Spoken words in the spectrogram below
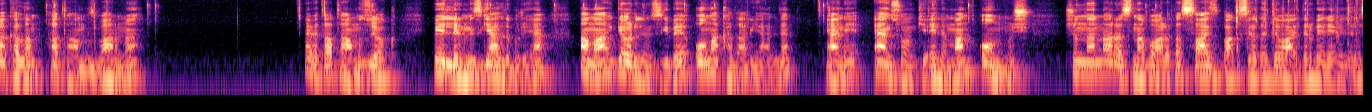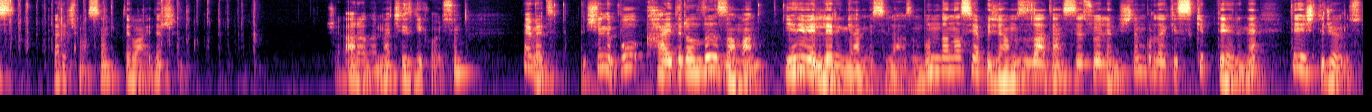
Bakalım hatamız var mı? Evet hatamız yok. Verilerimiz geldi buraya. Ama gördüğünüz gibi 10'a kadar geldi. Yani en sonki eleman 10'muş. Şunların arasına bu arada size box ya da divider verebiliriz. Karışmasın. Divider. Şöyle aralarına çizgi koysun. Evet. Şimdi bu kaydırıldığı zaman yeni verilerin gelmesi lazım. Bunu da nasıl yapacağımızı zaten size söylemiştim. Buradaki skip değerini değiştiriyoruz.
